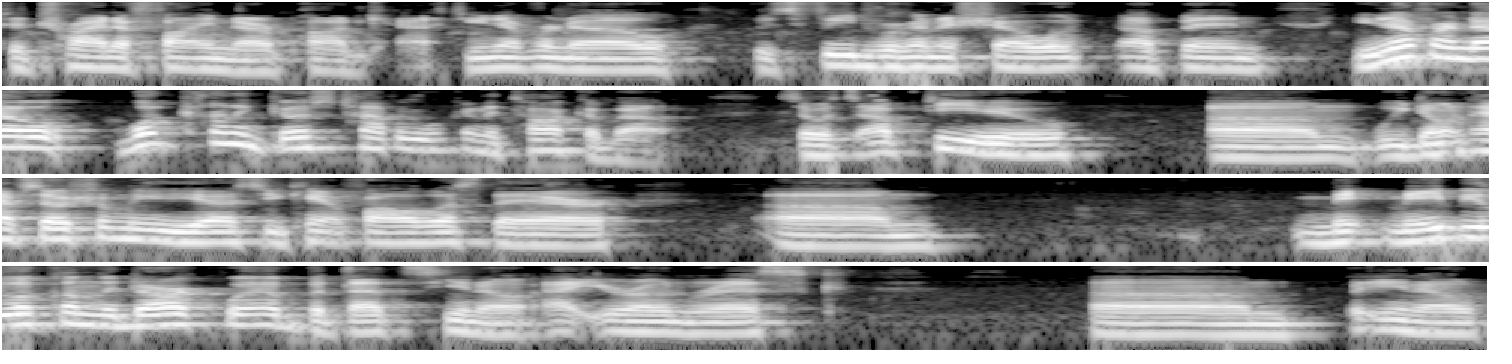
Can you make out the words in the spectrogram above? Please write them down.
to try to find our podcast. You never know whose feed we're going to show up in. You never know what kind of ghost topic we're going to talk about. So it's up to you. Um, we don't have social media, so you can't follow us there. Um, may, maybe look on the dark web, but that's you know at your own risk. Um, but you know,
